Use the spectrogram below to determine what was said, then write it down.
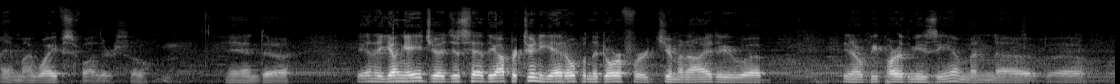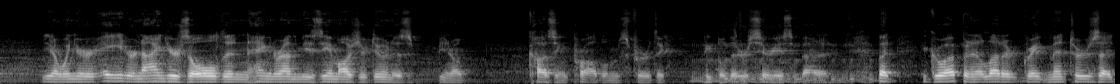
and my wife's father. So, and uh, in a young age, I just had the opportunity. Ed opened the door for Jim and I to, uh, you know, be part of the museum. And uh, uh, you know, when you're eight or nine years old and hanging around the museum, all you're doing is, you know, causing problems for the people that are serious about it. But you grow up and a lot of great mentors. I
